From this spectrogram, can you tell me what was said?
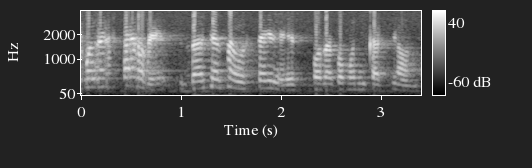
Buenas tardes. Gracias a ustedes por la comunicación.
